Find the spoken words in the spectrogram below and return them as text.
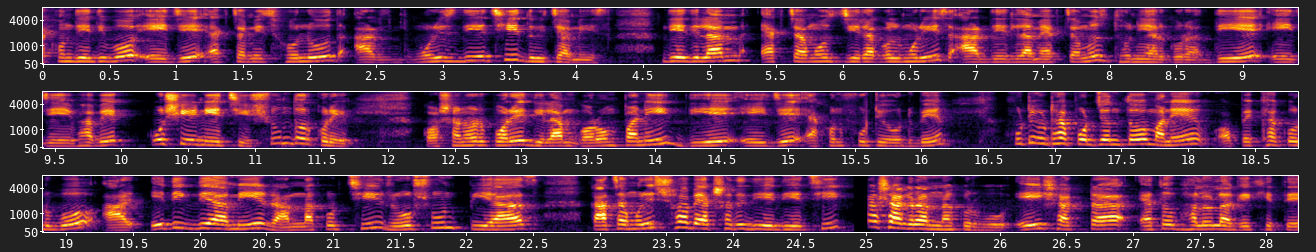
এখন দিয়ে দিব এই যে এক চামচ হলুদ আর মরিচ দিয়েছি, দুই চামচ। দিয়ে দিলাম এক চামচ জিরা গোলমরিচ আর দিয়ে দিলাম এক চামচ ধনিয়ার গুঁড়া। দিয়ে এই যে এভাবে কষিয়ে নিয়েছি, সুন্দর করে। কষানোর পরে দিলাম গরম পানি দিয়ে এই যে এখন ফুটে উঠবে। ফুটে ওঠা পর্যন্ত মানে অপেক্ষা করব। আর এদিক দিয়ে আমি রান্না করছি রসুন, পেঁয়াজ, কাঁচামরিচ সব একসাথে দিয়ে দিয়েছি। শাক রান্না করব? এই শাকটা এত ভালো লাগে খেতে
